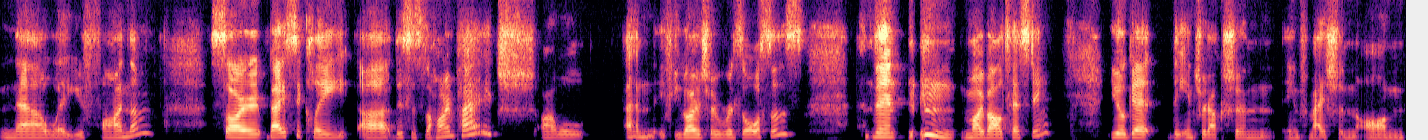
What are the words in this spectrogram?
now where you find them. So basically, uh, this is the homepage. I will, and if you go to resources, then mobile testing, you'll get the introduction information on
